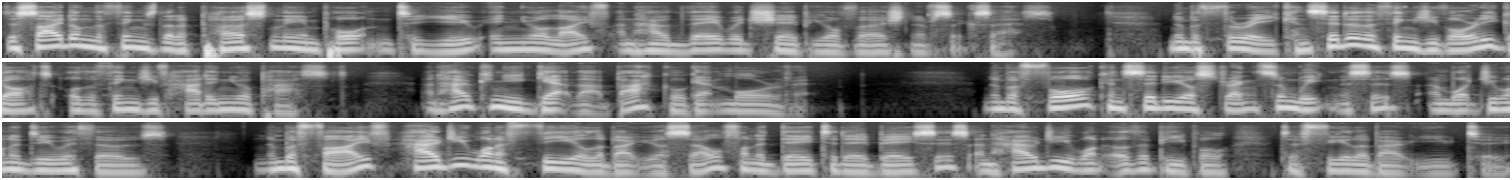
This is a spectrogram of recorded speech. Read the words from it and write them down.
decide on the things that are personally important to you in your life and how they would shape your version of success. Number three, consider the things you've already got or the things you've had in your past and how can you get that back or get more of it. Number four, consider your strengths and weaknesses and what do you want to do with those. Number five, how do you want to feel about yourself on a day to day basis and how do you want other people to feel about you too?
